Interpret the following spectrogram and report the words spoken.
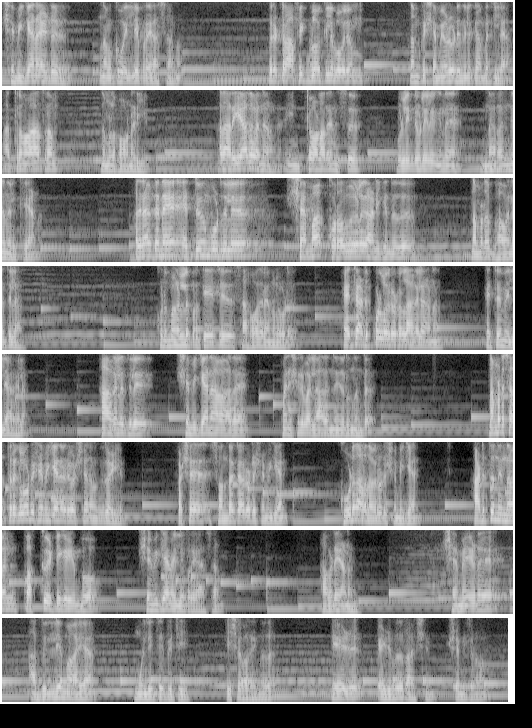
ക്ഷമിക്കാനായിട്ട് നമുക്ക് വലിയ പ്രയാസമാണ്. ഒരു ട്രാഫിക് ബ്ലോക്കിൽ പോലും നമുക്ക് ക്ഷമയോടുകൂടി നിൽക്കാൻ പറ്റില്ല. അത്രമാത്രം നമ്മൾ ഹോണടിയും അതറിയാതെ തന്നെയാണ് ഇൻടോളറൻസ് ഉള്ളിന്റെ ഉള്ളിൽ ഇങ്ങനെ നിറഞ്ഞു നിൽക്കുകയാണ്. അതിനാൽ തന്നെ ഏറ്റവും കൂടുതൽ ക്ഷമ കുറവുകൾ കാണിക്കുന്നത് നമ്മുടെ ഭവനത്തിലാണ്. കുടുംബങ്ങളിൽ പ്രത്യേകിച്ച് സഹോദരങ്ങളോട് ഏറ്റവും അടുപ്പുള്ളവരോടുള്ള അകലാണ് ഏറ്റവും വലിയ അകലം. ആ അകലത്തിൽ ക്ഷമിക്കാനാവാതെ മനുഷ്യർ വല്ലാതെ നീറുന്നുണ്ട്. നമ്മുടെ ശത്രുക്കളോട് ക്ഷമിക്കാൻ ഒരു പക്ഷേ നമുക്ക് കഴിയും. പക്ഷേ സ്വന്തക്കാരോട് ക്ഷമിക്കാൻ കൂടെ നടന്നവരോട് ക്ഷമിക്കാൻ അടുത്ത് നിന്നവൻ പക്ക് കെട്ടി കഴിയുമ്പോൾ ക്ഷമിക്കാൻ വലിയ പ്രയാസമാണ്. അവിടെയാണ് ക്ഷമയുടെ അതുല്യമായ മൂല്യത്തെപ്പറ്റി ഈശോ പറയുന്നത്. ഏഴ് എഴുപത് പ്രാവശ്യം ക്ഷമിക്കണമെന്ന്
